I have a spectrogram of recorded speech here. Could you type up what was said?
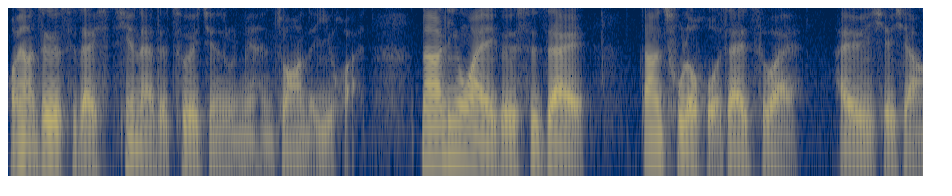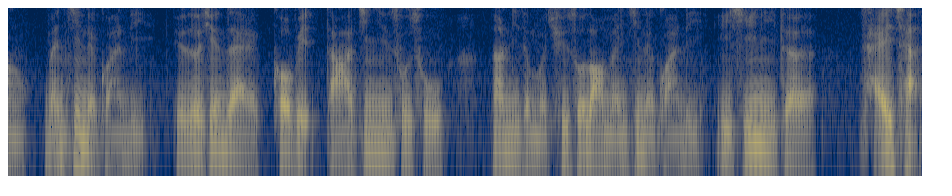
我想这个是在现在的智慧建筑里面很重要的一环。那另外一个是在，当然除了火灾之外，还有一些像门禁的管理，比如说现在 COVID 大家进进出出，那你怎么去做到门禁的管理，以及你的财产，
